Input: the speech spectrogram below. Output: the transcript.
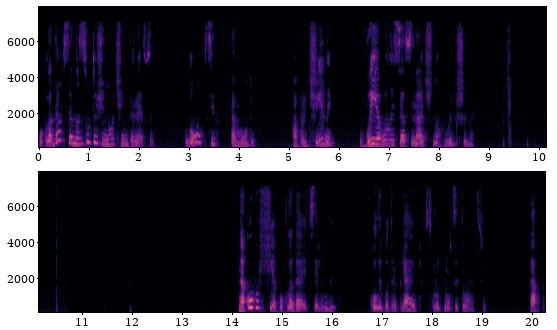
покладався на суто жіночі інтереси хлопців та моду, а причини виявилися значно глибшими. На кого ще покладаються люди, коли потрапляють в скрутну ситуацію? Так,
